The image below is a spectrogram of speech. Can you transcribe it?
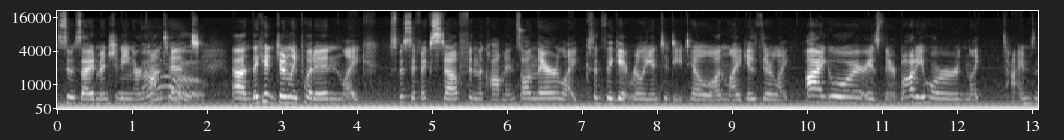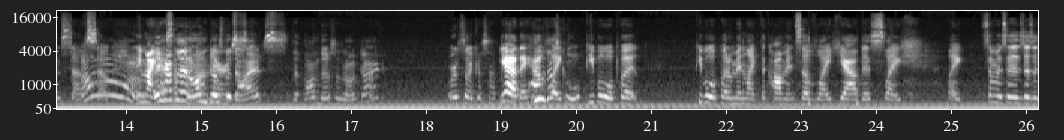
suicide mentioning or content Oh. um, they can generally put in like specific stuff in the comments on there like since they get really into detail on like is there like eye gore is there body horror and like times and stuff so Oh, they might They have have that on on Does the Die? The, on Does the Dog Die? Or it's like a separate. yeah they Ooh, have that's like cool. people will put people will put them in like the comments of like yeah this like like someone says does a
